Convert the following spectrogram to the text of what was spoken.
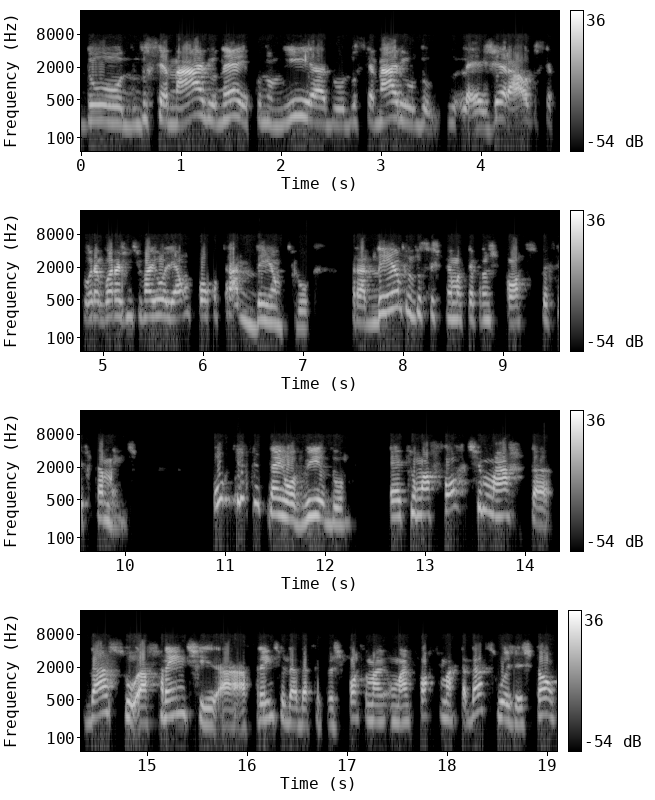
do, do cenário, né, economia, do, do cenário do, é, geral do setor. Agora a gente vai olhar um pouco para dentro, para dentro do sistema de transporte especificamente. O que se tem ouvido é que uma forte marca da sua, frente, à frente da, da Transporte, uma, uma forte marca da sua gestão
